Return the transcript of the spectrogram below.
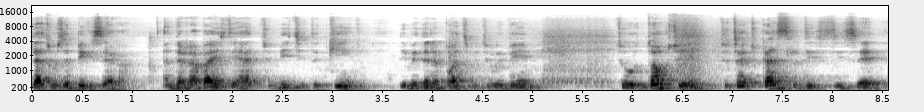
that was a big zera. And the rabbis, they had to meet the king. They made an appointment with him to talk to him, to try to cancel this, this, uh,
